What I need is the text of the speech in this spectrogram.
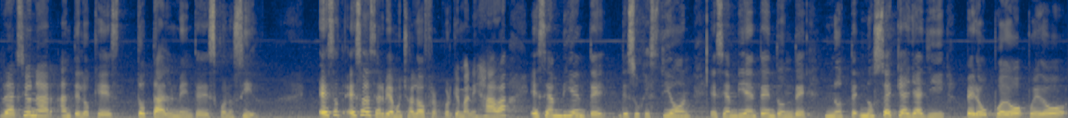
reaccionar ante lo que es totalmente desconocido. Eso, le servía mucho a Lovecraft porque manejaba ese ambiente de sugestión, ese ambiente en donde no, no sé qué hay allí, pero puedo, puedo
